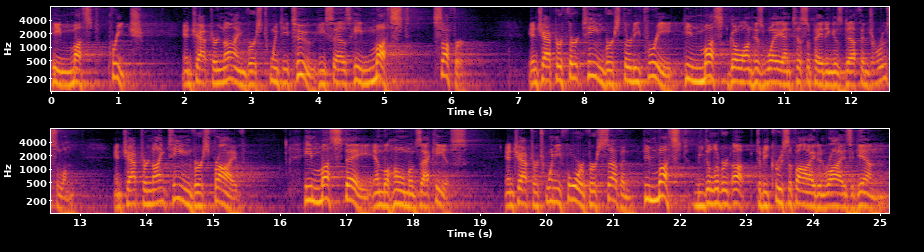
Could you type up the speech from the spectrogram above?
he must preach. In chapter 9, verse 22, he says he must suffer. In chapter 13, verse 33, he must go on his way anticipating his death in Jerusalem. In chapter 19, verse 5, he must stay in the home of Zacchaeus. In chapter 24, verse 7, he must be delivered up to be crucified and rise again.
